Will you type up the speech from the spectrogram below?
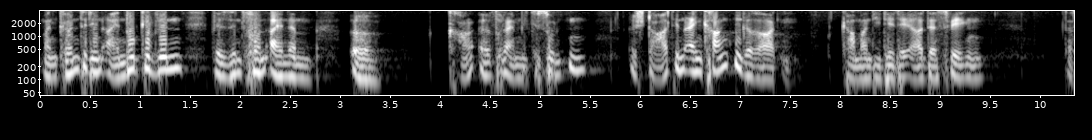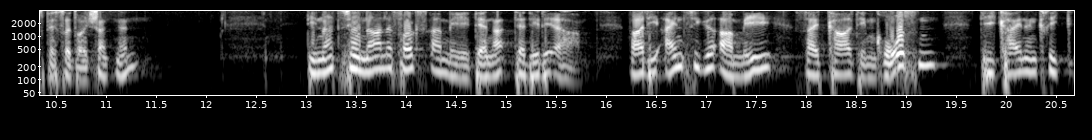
Man könnte den Eindruck gewinnen, wir sind von einem, äh, äh, von einem gesunden Staat in einen Kranken geraten. Kann man die DDR deswegen das bessere Deutschland nennen? Die Nationale Volksarmee der, der DDR war die einzige Armee seit Karl dem Großen, die keinen Krieg,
